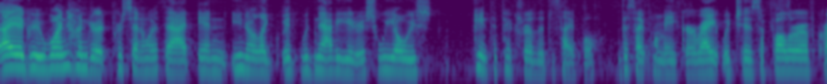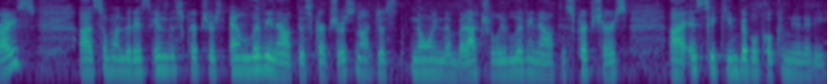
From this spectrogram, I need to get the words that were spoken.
I agree 100% with that. And, you know, like it, with navigators, we always paint the picture of the disciple, disciple maker, right? Which is a follower of Christ, uh, someone that is in the scriptures and living out the scriptures, not just knowing them, but actually living out the scriptures, uh, is seeking biblical community.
